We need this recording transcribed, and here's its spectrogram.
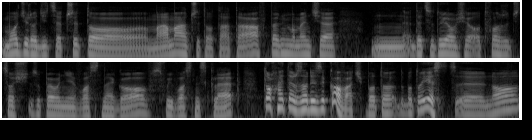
młodzi rodzice, czy to mama, czy to tata, w pewnym momencie mm, decydują się otworzyć coś zupełnie własnego, swój własny sklep, trochę też zaryzykować, bo to, bo to jest, e, no,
